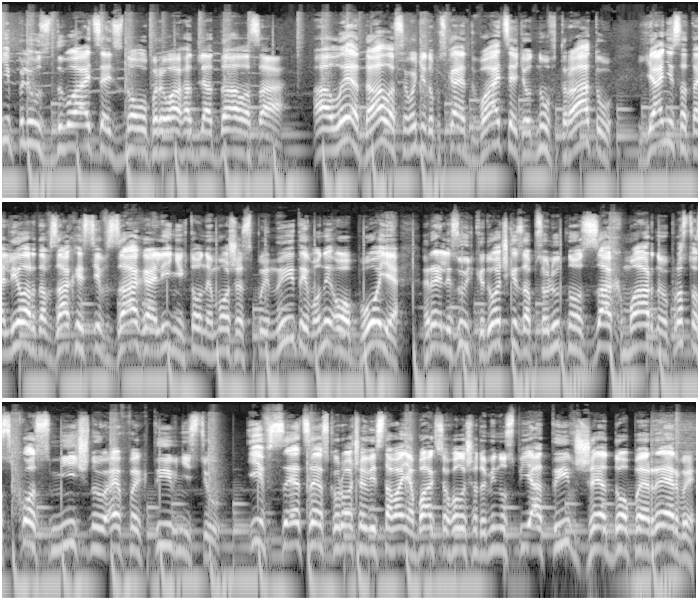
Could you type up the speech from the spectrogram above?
і плюс 20 знову перевага для Далласа. Але Даллас сьогодні допускає 21 втрату. Яніса та Ліларда в захисті взагалі ніхто не може спинити. Вони обоє реалізують кидочки з абсолютно захмарною, просто з космічною ефективністю. І все це скорочує відставання Бак всього лише до мінус 5 вже до перерви.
